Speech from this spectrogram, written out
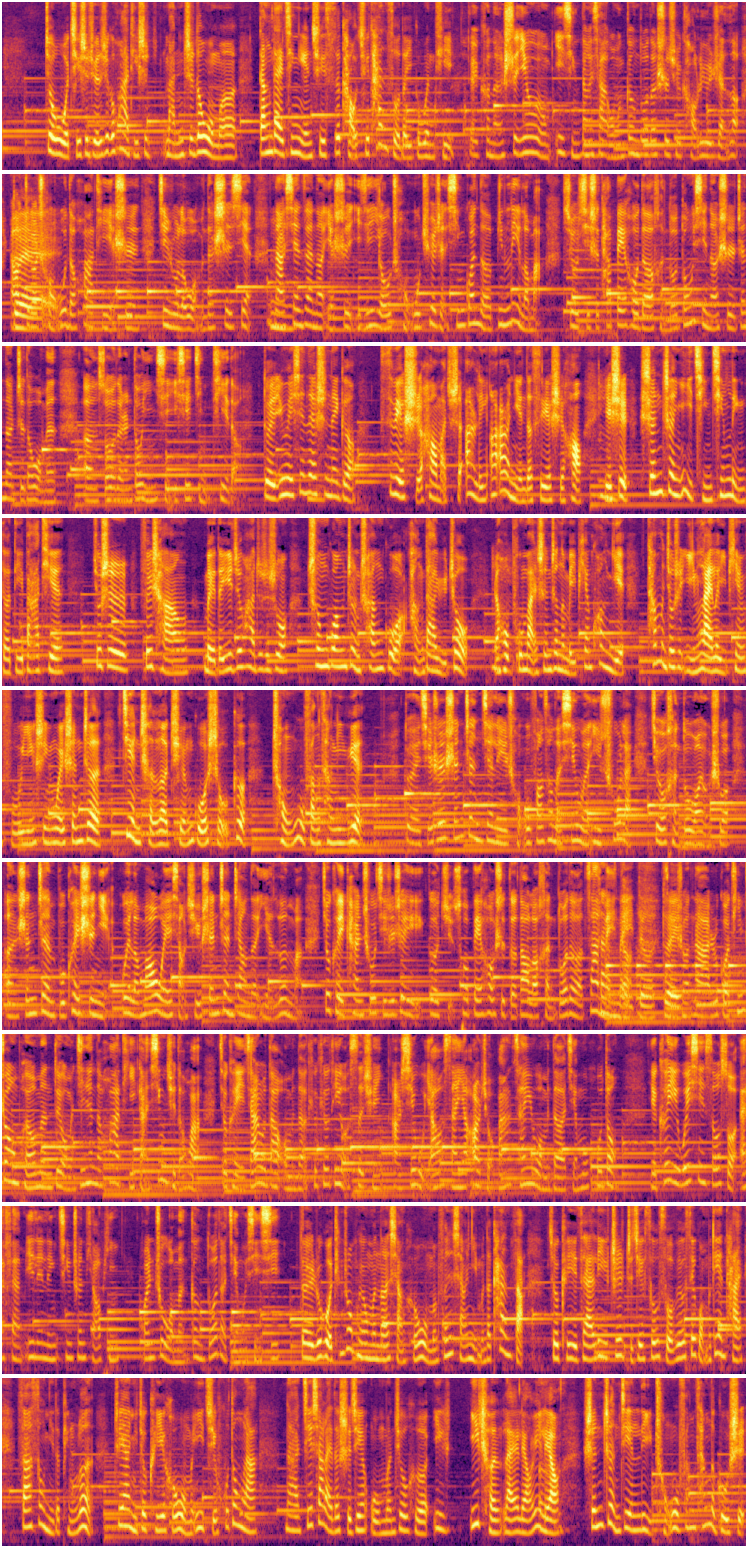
就我其实觉得这个话题是蛮值得我们当代青年去思考、去探索的一个问题。对，可能是因为我们疫情当下，我们更多的是去考虑人了，然后这个宠物的话题也是进入了我们的视线。那现在呢，也是已经有宠物确诊新冠的病例了嘛？就其实它背后的很多东西呢，是真的值得我们，嗯，所有的人都引起一些警惕的。对，因为现在是那个四月十号嘛，就是二零二二年的四月十号，也是深圳疫情清零的第八天，就是非常美的一句话，就是说春光正穿过杭大宇宙，然后铺满深圳的每片旷野，他们就是迎来了一片福音，是因为深圳建成了全国首个宠物方舱医院。对，其实深圳建立宠物方舱的新闻一出来，就有很多网友说，嗯，深圳不愧是你，为了猫我也想去深圳这样的言论嘛，就可以看出，其实这一个举措背后是得到了很多的赞美的。对，所以说，那如果听众朋友们对我们今天的话题感兴趣的话，就可以加入到我们的 QQ 听友四群二七五幺三幺二九八，参与我们的节目互动，也可以微信搜索 FM 一零零青春调频。关注我们更多的节目信息。对，如果听众朋友们呢想和我们分享你们的看法，就可以在荔枝直接搜索 VOC 广播电台，发送你的评论，这样你就可以和我们一起互动啦。那接下来的时间，我们就和一一晨来聊一聊深圳建立宠物方舱的故事。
